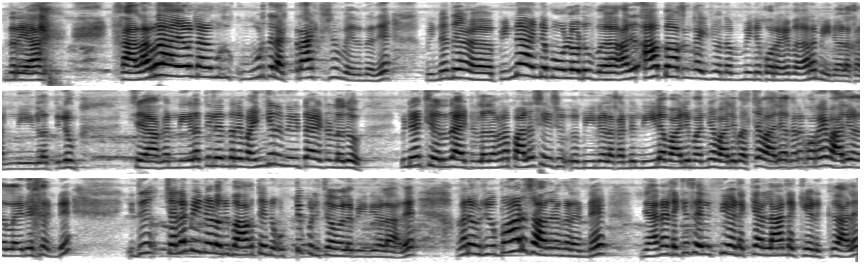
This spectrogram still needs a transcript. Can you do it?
എന്താ പറയുക കളറായതുകൊണ്ടാണ് നമുക്ക് കൂടുതൽ അട്രാക്ഷൻ വരുന്നത്. പിന്നെ പിന്നെ അതിന്റെ മുകളിലോട്ട് ആ ഭാഗം കഴിഞ്ഞ് വന്നപ്പോൾ പിന്നെ കുറേ വേറെ മീനുകളൊക്കെ നീളത്തിലും അങ്ങനെ നീളത്തിൽ എന്താ പറയുക ഭയങ്കര നീട്ടായിട്ടുള്ളതും പിന്നെ ചെറുതായിട്ടുള്ളതും അങ്ങനെ പല സൈസ് മീനുകളൊക്കെ ഉണ്ട് നീലവാലി മഞ്ഞവാലി പച്ചവാലി അങ്ങനെ കുറേ വാലുകളുള്ളതിനെ കണ്ട് ഇത് ചില മീനുകൾ ഒരു ഭാഗത്ത് തന്നെ ഒട്ടിപ്പിടിച്ച പോലെ മീനുകളാണ്. അങ്ങനെ ഒരുപാട് സാധനങ്ങളുണ്ട്. ഞാൻ ഇടയ്ക്ക് സെൽഫി ഇടയ്ക്ക് അല്ലാണ്ടൊക്കെ എടുക്കുകയാണ്.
